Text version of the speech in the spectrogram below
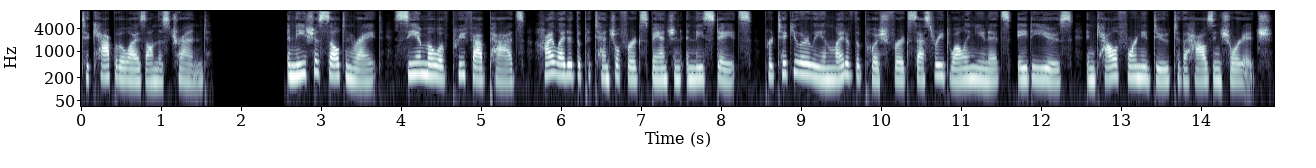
to capitalize on this trend. Anisha Seltenwright, CMO of Prefab Pads, highlighted the potential for expansion in these states, particularly in light of the push for accessory dwelling units ADUs in California due to the housing shortage.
